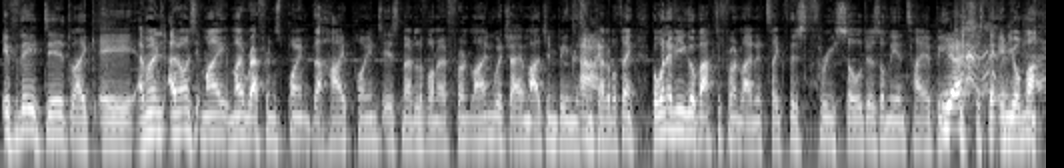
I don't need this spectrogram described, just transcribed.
if they did like a, I mean, I honestly, my, my reference point, the high point is Medal of Honor Frontline, which I imagine being this Aye. incredible thing. But whenever you go back to Frontline, it's like there's three soldiers on the entire beach. Yeah. It's just that in your mind,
